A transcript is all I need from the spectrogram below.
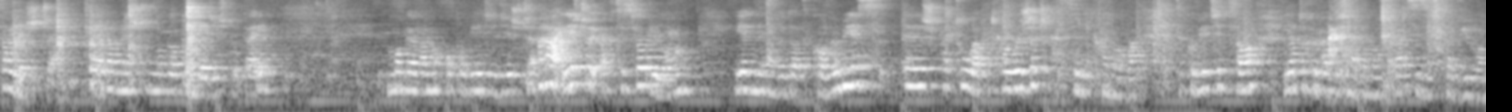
Co jeszcze? Co ja Wam jeszcze mogę opowiedzieć tutaj? Mogę Wam opowiedzieć jeszcze... Aha, jeszcze akcesorium jednym dodatkowym jest y, szpatuła, taka łyżeczka silikonowa. Tylko wiecie co? Ja to chyba gdzieś na demonstracji zostawiłam,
